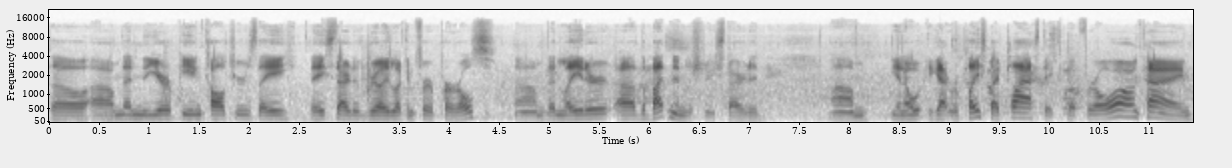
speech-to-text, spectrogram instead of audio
So um, then the European cultures, they, they started really looking for pearls. Um, then later, uh, the button industry started. Um, you know, it got replaced by plastics, but for a long time,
